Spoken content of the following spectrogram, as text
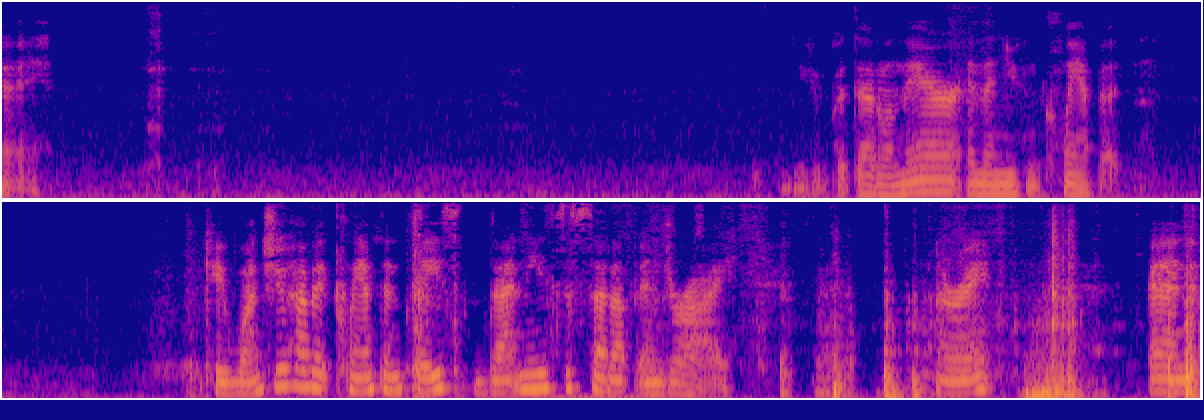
Okay. You can put that on there and then you can clamp it. Okay, once you have it clamped in place, that needs to set up and dry. All right. And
